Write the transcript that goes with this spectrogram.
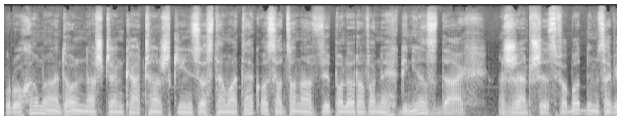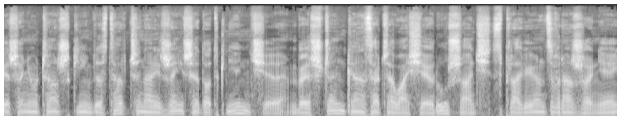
Ruchoma dolna szczęka czaszki została tak osadzona w wypolerowanych gniazdach, że przy swobodnym zawieszeniu czaszki wystarczy najlżejsze dotknięcie, by szczęka zaczęła się ruszać, sprawiając wrażenie,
